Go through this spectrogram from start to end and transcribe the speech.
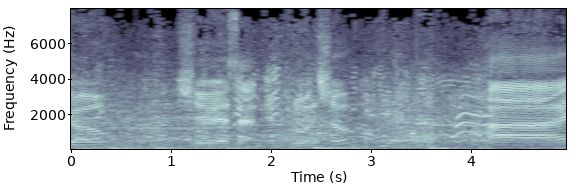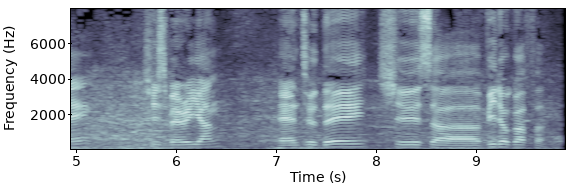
Girl. She is an influencer. Hi. She's very young. And today she's a videographer.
